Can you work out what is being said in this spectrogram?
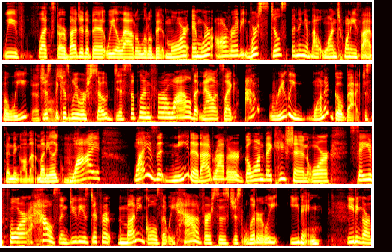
we've flexed our budget a bit. We allowed a little bit more, and we're already we're still spending about 125 a week That's just awesome. because we were so disciplined for a while that now it's like I don't really want to go back to spending all that money. Like mm. why? Why is it needed? I'd rather go on vacation or save for a house and do these different money goals that we have versus just literally eating, eating our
